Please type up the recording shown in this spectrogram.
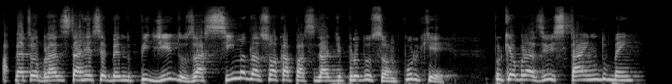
a Petrobras está recebendo pedidos acima da sua capacidade de produção. Por quê? Porque o Brasil está indo bem.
